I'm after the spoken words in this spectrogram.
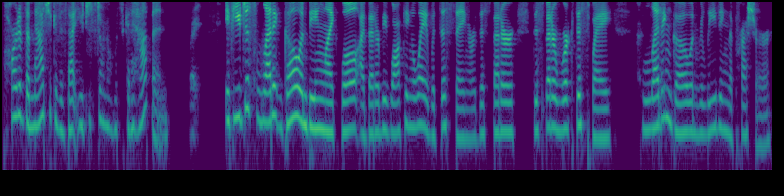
part of the magic of is that you just don't know what's going to happen. Right. If you just let it go and being like, well, I better be walking away with this thing or this better, this better work this way, letting go and relieving the pressure.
